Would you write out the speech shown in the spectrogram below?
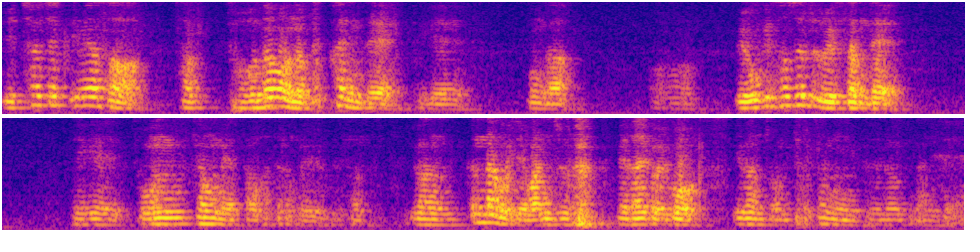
이 철제 뛰면서 참저 넘어는 북한인데 되게 뭔가 어, 외국인 선수들도 있었는데 되게 좋은 경험이었다고 하더라고요 외국인 선수. 이건 끝나고 이제 완주 메달 걸고 이건 좀 표정이 별로긴 한데 네.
